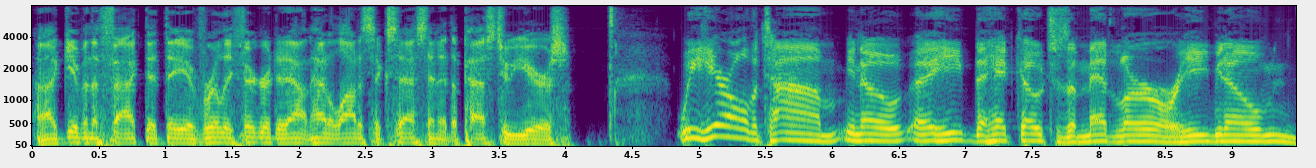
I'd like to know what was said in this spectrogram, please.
uh, given the fact that they have really figured it out and had a lot of success in it the past two years we hear all the time, you know, uh, he the head coach is a meddler, or he, you know,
